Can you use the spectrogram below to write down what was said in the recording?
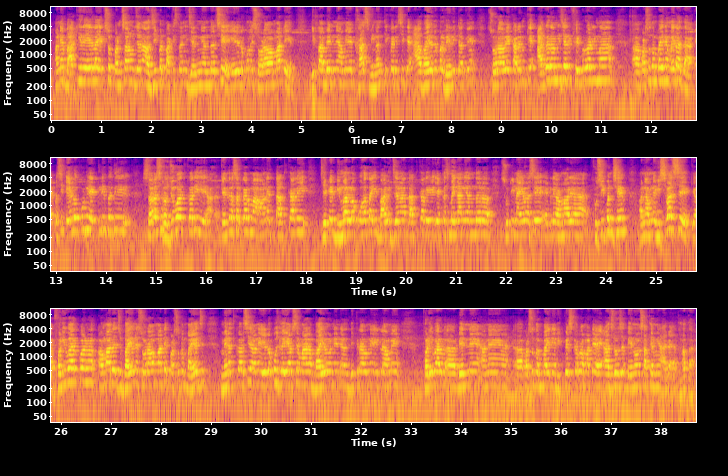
અને બાકી રહેલા એકસો પંચાણું જણા હજી પણ પાકિસ્તાનની જેલની અંદર છે. એ લોકોને છોડાવવા માટે દીપાબેનને અમે ખાસ વિનંતી કરી છે કે આ ભાઈઓને પણ વહેલી તકે છોડાવે, કારણ કે આગળ અમે જ્યારે ફેબ્રુઆરીમાં પરસોત્તમભાઈને મળ્યા હતા. એ પછી એ લોકોની એટલી બધી સરસ રજૂઆત કરી કેન્દ્ર સરકારમાં અને તાત્કાલિક જે કંઈ બીમાર લોકો હતા, એ બાવીસ જણા તાત્કાલિક એક જ મહિનાની અંદર છૂટીને આવ્યા છે. એટલે અમારે ખુશી પણ છે અને અમને વિશ્વાસ છે કે ફરીવાર પણ અમારે જ ભાઈઓને સોરાવવા માટે પરસોત્તમભાઈ જ મહેનત કરશે અને એ લોકો જ લઈ આવશે અમારા ભાઈઓને દીકરાઓને. એટલે અમે ફરીવાર બેનને અને પરસોત્તમભાઈને રિક્વેસ્ટ કરવા માટે આજ રોજ બહેનો સાથે અમે આવ્યા હતા.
